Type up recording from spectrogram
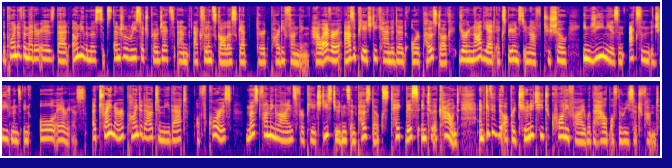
The point of the matter is that only the most substantial research projects and excellent scholars get third party funding. However, as a PhD candidate or postdoc, you're not yet experienced enough to show ingenious and excellent achievements in all areas. A trainer pointed out to me that, of course, Most funding lines for PhD students and postdocs take this into account and give you the opportunity to qualify with the help of the research fund.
